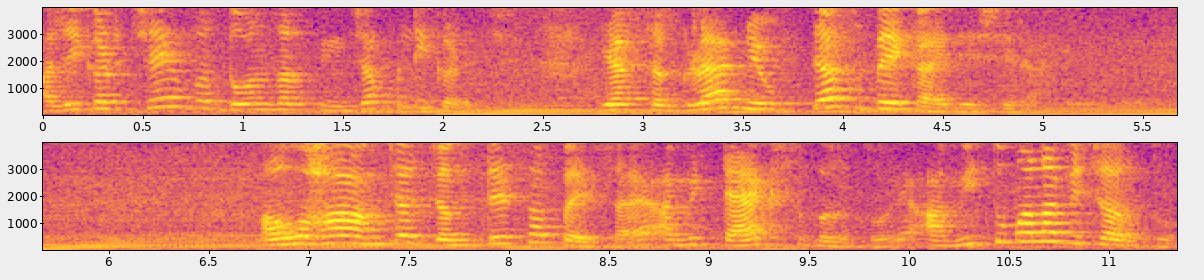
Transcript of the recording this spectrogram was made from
अलीकडचे व दोन हजार तीनच्या पलीकडचे या सगळ्या नियुक्त्याच बेकायदेशीर आहे अहो हा आमच्या जनतेचा पैसा आहे आम्ही टॅक्स भरतोय आम्ही तुम्हाला विचारतो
